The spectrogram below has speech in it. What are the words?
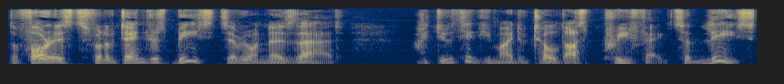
The forest's full of dangerous beasts, everyone knows that. I do think he might have told us prefects at least.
